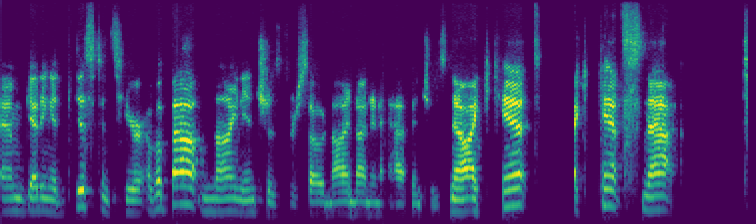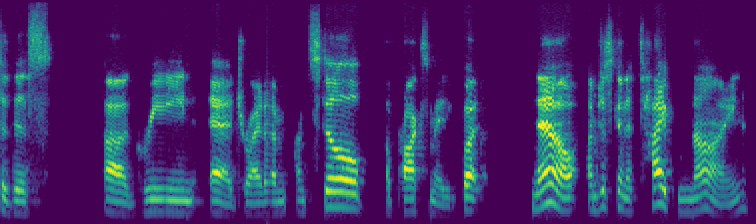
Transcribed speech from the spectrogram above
am getting a distance here of about nine inches or so, nine, nine and a half inches. Now I can't, I can't snap to this uh, green edge, right? I'm, I'm still approximating, but now I'm just gonna type nine,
